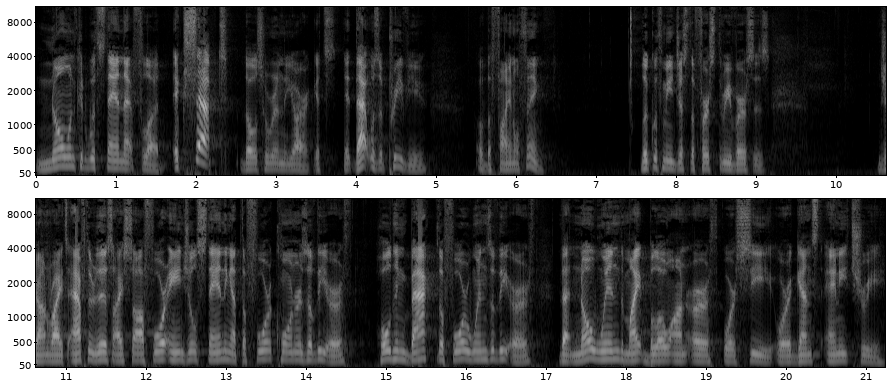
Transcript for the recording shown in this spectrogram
No one could withstand that flood, except those who were in the ark. It's, it, that was a preview of the final thing. Look with me just the first three verses. John writes After this, I saw four angels standing at the four corners of the earth, holding back the four winds of the earth, that no wind might blow on earth or sea or against any tree.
